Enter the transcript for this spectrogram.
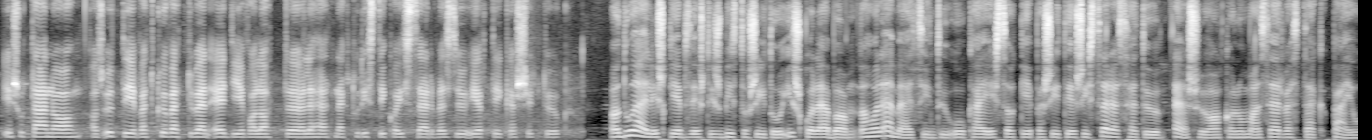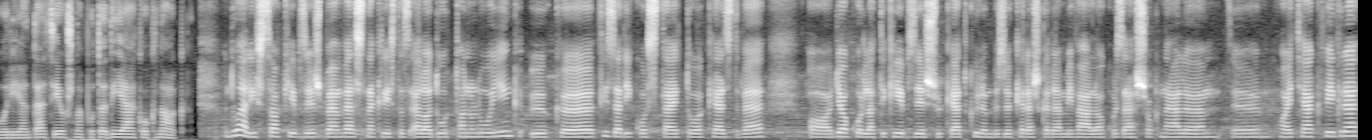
és utána az 5 évet követően egy év alatt lehetnek turisztikai szervező értékesítők. A duális képzést is biztosító iskolába, ahol emelt szintű OK és szakképesítés is szerezhető, első alkalommal szerveztek pályaorientációs napot a diákoknak. A duális szakképzésben vesznek részt az eladó tanulóink, ők tizedik osztálytól kezdve a gyakorlati képzésüket különböző kereskedelmi vállalkozásoknál hajtják végre,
